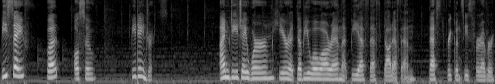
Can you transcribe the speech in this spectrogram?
Be safe, but also be dangerous. I'm DJ Worm here at WORM at BFF.FM, best frequencies forever.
